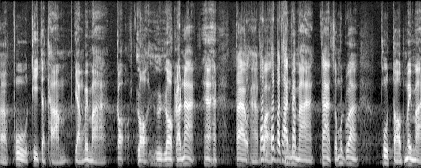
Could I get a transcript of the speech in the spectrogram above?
อ่าผู้ที่จะถามยังไม่มาก็รอรอคราวหน้า ถ้าหากท่านว่าท่านประธานไม่มา ถ้าสมมุติว่าผู้ตอบไม่มา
